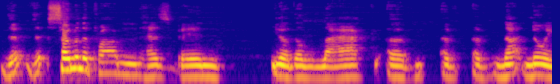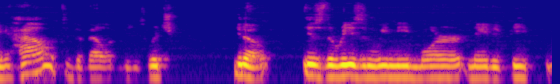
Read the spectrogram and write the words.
the, the, some of the problem has been, you know, the lack of, of, of not knowing how to develop these, which, you know, is the reason we need more Native people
